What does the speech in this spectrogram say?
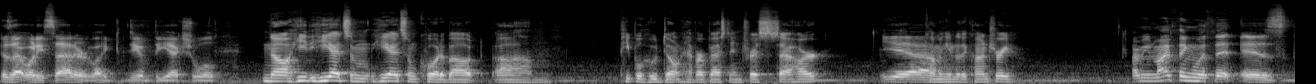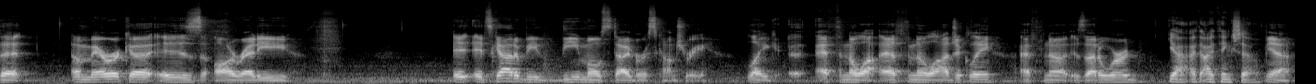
Is that what he said, or like, do you have the actual? No, he he had some he had some quote about um, people who don't have our best interests at heart Yeah. coming into the country. I mean, my thing with it is that America is already. It, it's got to be the most diverse country, like uh, ethnolo- ethnologically. Ethno is that a word? Yeah, I, I think so. Yeah,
